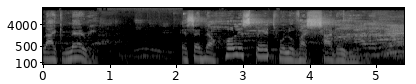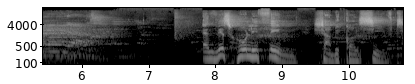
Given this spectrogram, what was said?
Like Mary. It said, The Holy Spirit will overshadow you. And this holy thing shall be conceived.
